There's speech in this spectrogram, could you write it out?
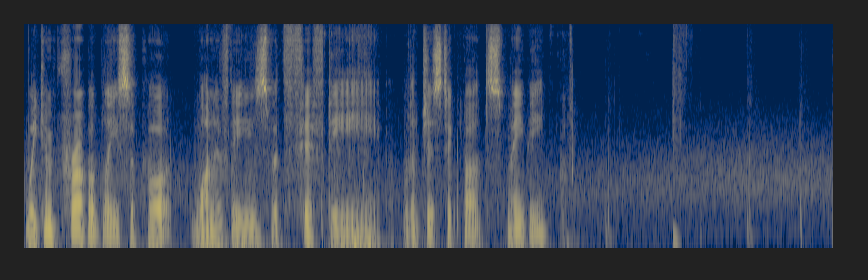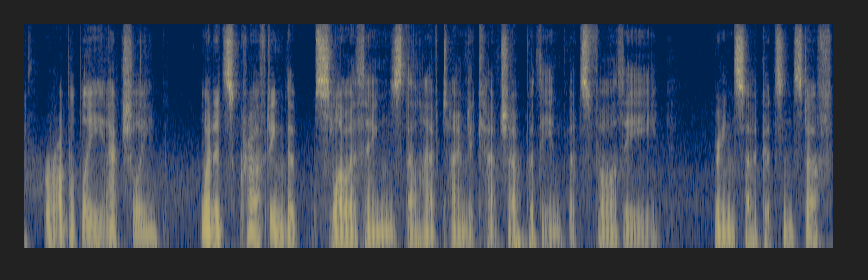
We can probably support one of these with 50 logistic bots, maybe? Probably, actually. When it's crafting the slower things, they'll have time to catch up with the inputs for the green circuits and stuff.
